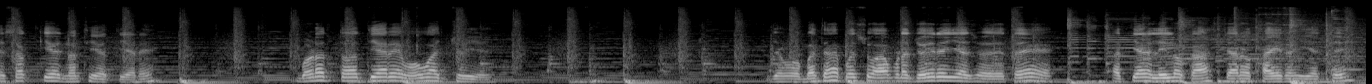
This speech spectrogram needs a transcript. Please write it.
એ શક્ય નથી અત્યારે. બળદ તો અત્યારે હોવા જ જોઈએ. જો બધા પશુ આપણે જોઈ રહ્યા છો, તે અત્યારે લીલો ઘાસચારો ખાઈ રહ્યા છે.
